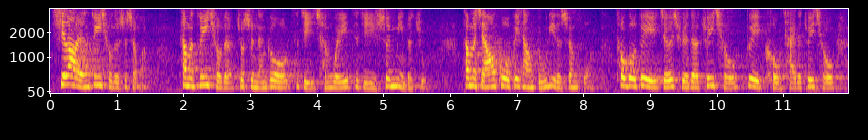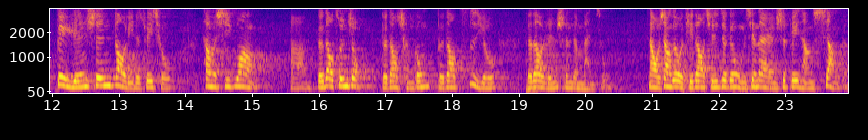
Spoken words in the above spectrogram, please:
希腊人追求的是什么？他们追求的就是能够自己成为自己生命的主，他们想要过非常独立的生活。透过对哲学的追求、对口才的追求、对人生道理的追求，他们希望啊得到尊重、得到成功、得到自由、得到人生的满足。那我上周有提到，其实这跟我们现代人是非常像的。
